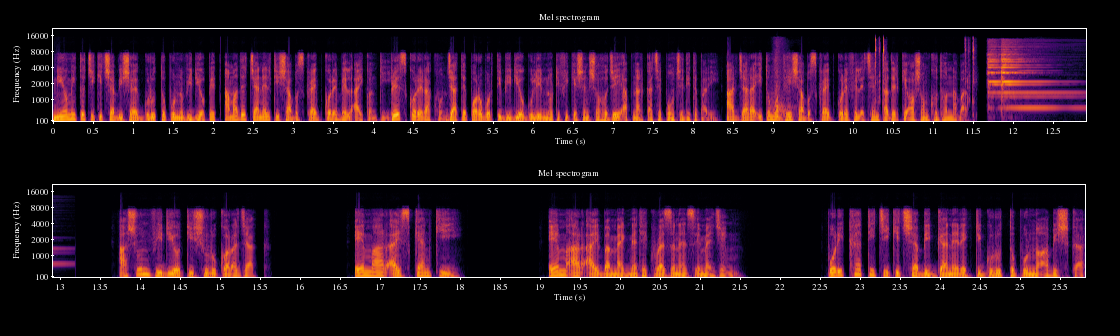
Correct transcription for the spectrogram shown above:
নিয়মিত চিকিৎসা বিষয়ক গুরুত্বপূর্ণ ভিডিও পেতে আমাদের চ্যানেলটি সাবস্ক্রাইব করে বেল আইকনটি প্রেস করে রাখুন, যাতে পরবর্তী ভিডিওগুলির নোটিফিকেশন সহজেই আপনার কাছে পৌঁছে দিতে পারি। আর যারা ইতোমধ্যেই সাবস্ক্রাইব করে ফেলেছেন, তাদেরকে অসংখ্য ধন্যবাদ। আসুন ভিডিওটি শুরু করা যাক। এমআরআই স্ক্যান কি? এমআরআই বা ম্যাগনেটিক রেজোন্যান্স ইমেজিং পরীক্ষাটি চিকিৎসা বিজ্ঞানের একটি গুরুত্বপূর্ণ আবিষ্কার,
